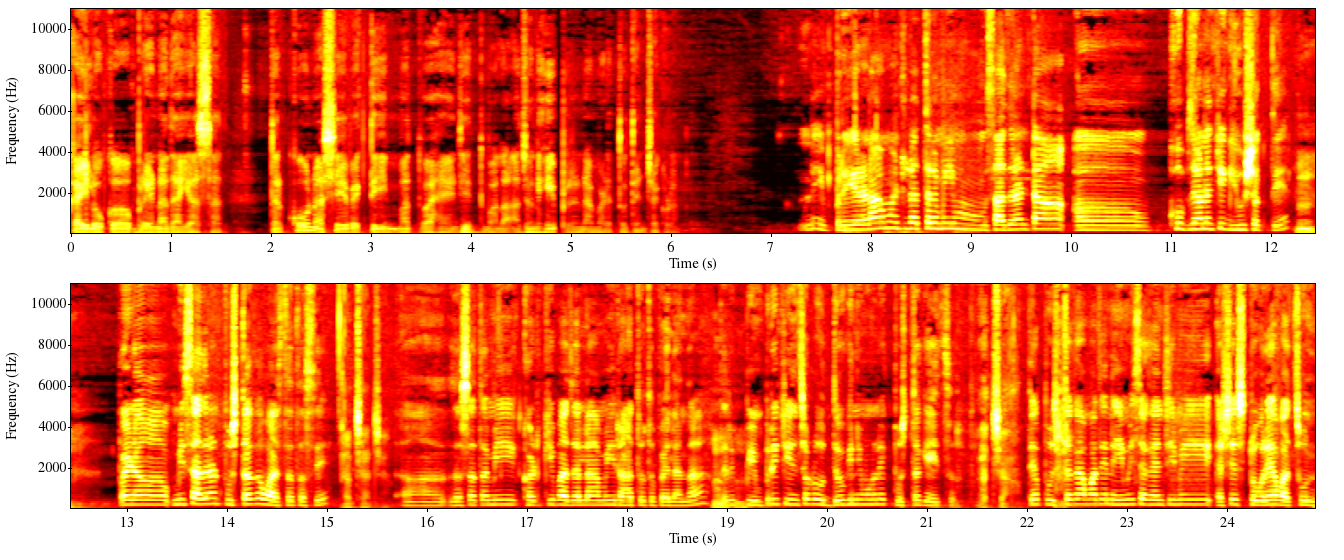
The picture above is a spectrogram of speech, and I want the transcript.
काही लोक प्रेरणादायी असतात. तर कोण असे व्यक्तिमत्व आहे जे तुम्हाला अजूनही प्रेरणा मिळतो त्यांच्याकडून? नाही प्रेरणा म्हटलं तर मी साधारणतः खूप जणांची घेऊ शकते. पण मी साधारण पुस्तकं वाचतात असे. अच्छा अच्छा. अ, जसं आता मी खडकी बाजारला मी राहत होतो पहिल्यांदा तर पिंपरी चिंचवड उद्योगिनी म्हणून एक पुस्तक यायचं. अच्छा. त्या पुस्तकामध्ये नेहमी सगळ्यांची मी असे स्टोऱ्या वाचून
